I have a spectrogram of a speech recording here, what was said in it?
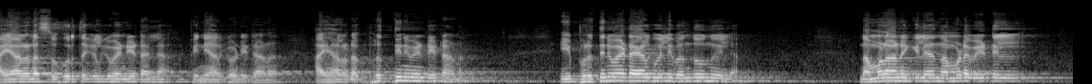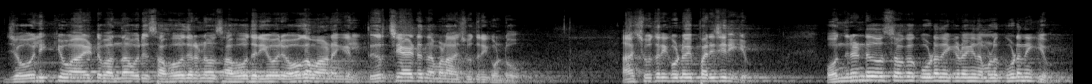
അയാളുടെ സുഹൃത്തുക്കൾക്ക് വേണ്ടിയിട്ടല്ല പിന്നെ ആർക്ക് വേണ്ടിയിട്ടാണ് അയാളുടെ ഭൃത്തിന് വേണ്ടിയിട്ടാണ്. ഈ ഭൃത്തിനുമായിട്ട് അയാൾക്ക് വലിയ ബന്ധമൊന്നുമില്ല. നമ്മളാണെങ്കിൽ നമ്മുടെ വീട്ടിൽ ജോലിക്കുമായിട്ട് വന്ന ഒരു സഹോദരനോ സഹോദരിയോ രോഗമാണെങ്കിൽ തീർച്ചയായിട്ടും നമ്മൾ ആശുപത്രി കൊണ്ടുപോകും. ആശുപത്രി കൊണ്ടുപോയി പരിചരിക്കും. ഒന്ന് രണ്ട് ദിവസമൊക്കെ കൂടെ നിൽക്കണമെങ്കിൽ നമ്മൾ കൂടെ നിൽക്കും.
